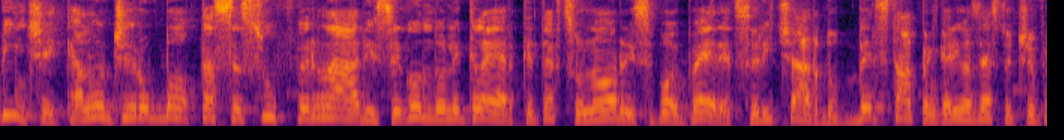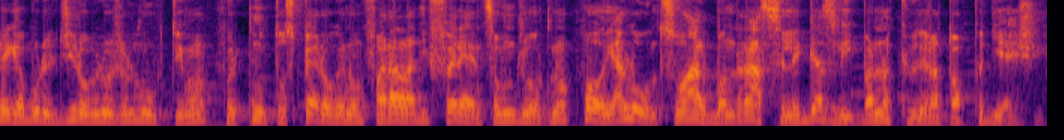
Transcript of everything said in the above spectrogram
Vince Calogero Bottas su Ferrari, secondo Leclerc, terzo Norris, poi Perez, Ricciardo, Verstappen che arriva sesto e ci frega pure il giro veloce all'ultimo. A quel punto spero che non farà la differenza un giorno. Poi Alonso, Albon, Russell e Gasly vanno a chiudere la top 10.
